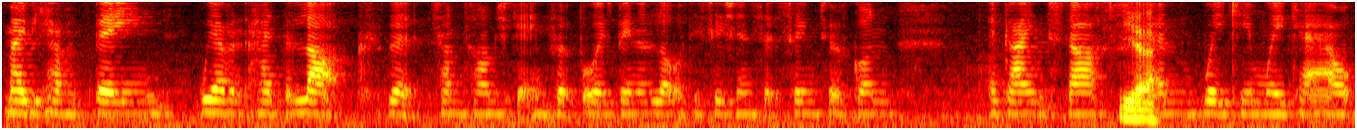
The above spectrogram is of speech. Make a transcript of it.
maybe haven't been we haven't had the luck that sometimes you get in football. There's been a lot of decisions that seem to have gone against us Yeah. um, week in week out.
